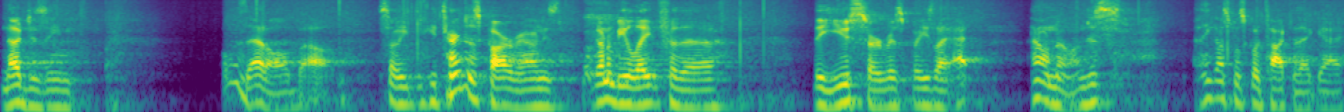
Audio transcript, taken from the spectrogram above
nudges him. What was that all about? So he, he turns his car around. He's going to be late for the, the youth service, but he's like, I don't know. I'm just, I think I'm supposed to go talk to that guy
